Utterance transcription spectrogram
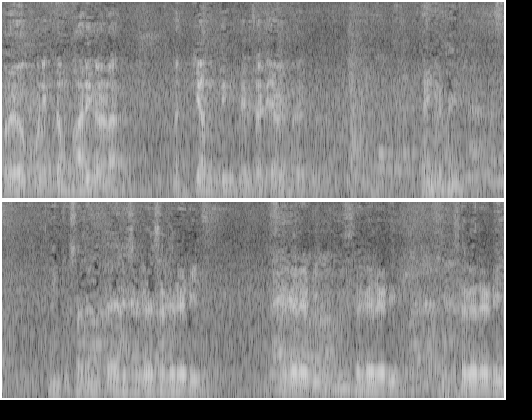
प्रयोग पण एकदम भारी करणार. नक्की अंतिम फेरीसाठी यावेळी प्रयत्न करणार थँक्यू थँक्यू थँक्यू सगळ्यांची तयारी सगळे सगळे रेडी सगळे रेडी सगळे रेडी सगळे रेडी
